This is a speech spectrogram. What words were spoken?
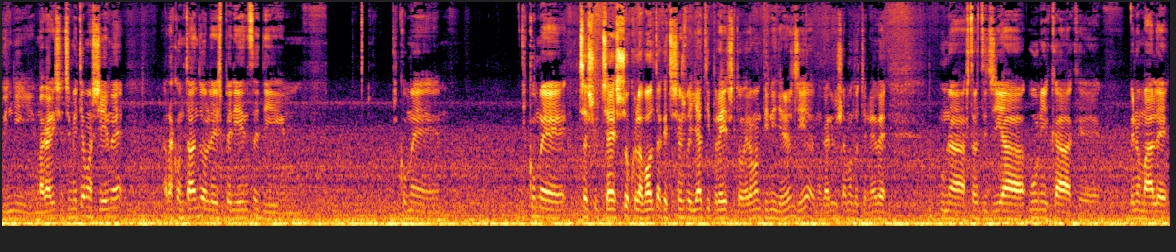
Quindi magari se ci mettiamo assieme raccontando le esperienze di, di come di come ci è successo quella volta che ci siamo svegliati presto, eravamo pieni di energia e magari riusciamo ad ottenere una strategia unica che bene o male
